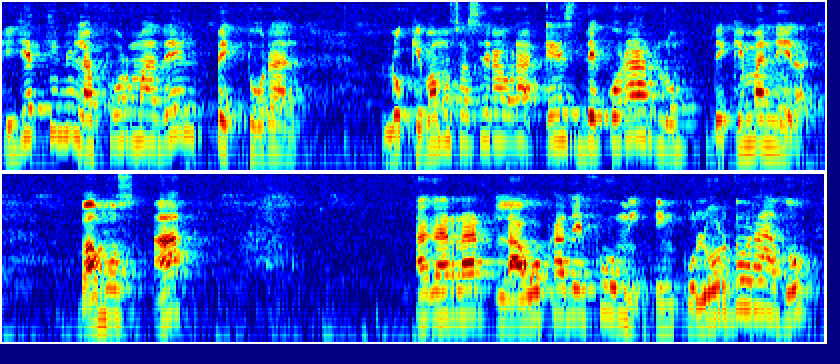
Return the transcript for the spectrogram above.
que ya tiene la forma del pectoral. Lo que vamos a hacer ahora es decorarlo. ¿De qué manera? Vamos a agarrar la hoja de foamy en color dorado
